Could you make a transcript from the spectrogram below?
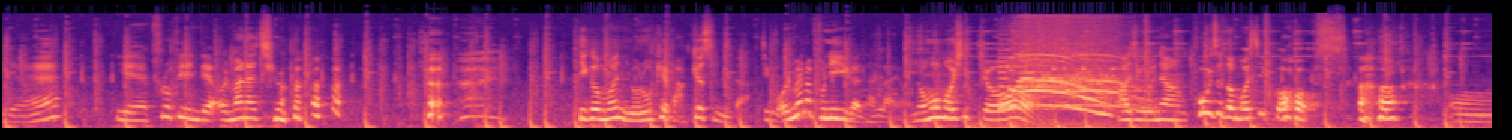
이게 이게 프로필인데 얼마나 지금 지금은 이렇게 바뀌었습니다. 지금 얼마나 분위기가 달라요. 너무 멋있죠? 아주 그냥 포즈도 멋있고 어,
